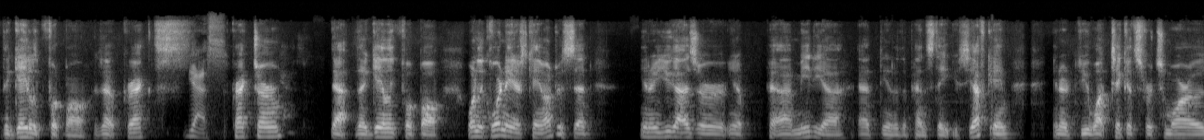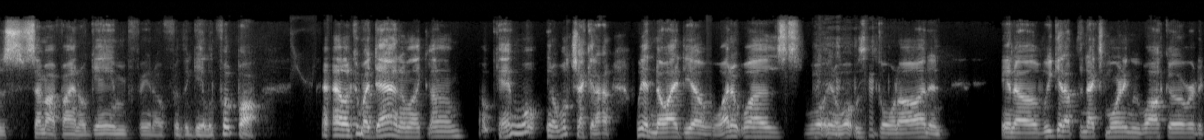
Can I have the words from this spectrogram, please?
the Gaelic football. Is that correct? Yes. Correct term. Yeah, the Gaelic football. One of the coordinators came up and said, you know, you guys are you know uh, media at you know the Penn State UCF game you know, do you want tickets for tomorrow's semifinal game for, you know, for the Gaelic football? And I look at my dad and I'm like, um, okay, well, you know, we'll check it out. We had no idea what it was, well, you know, what was going on. And, you know, we get up the next morning, we walk over to,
